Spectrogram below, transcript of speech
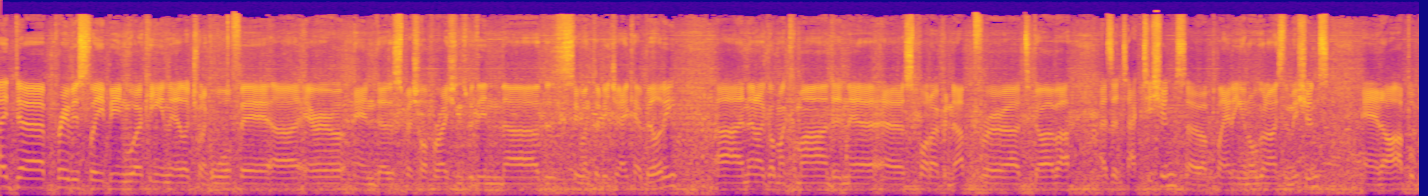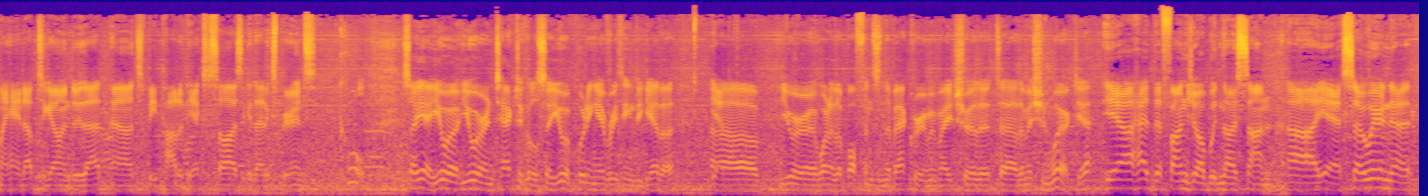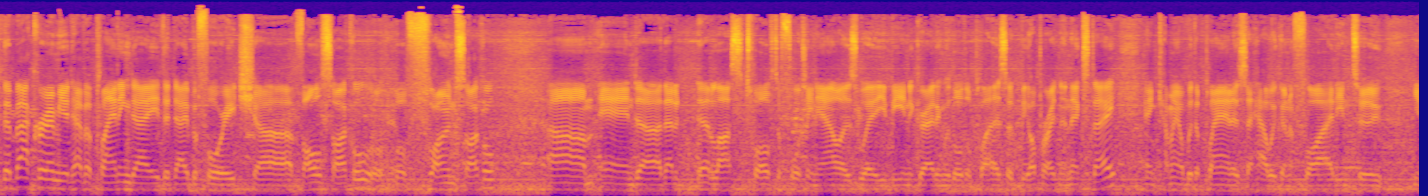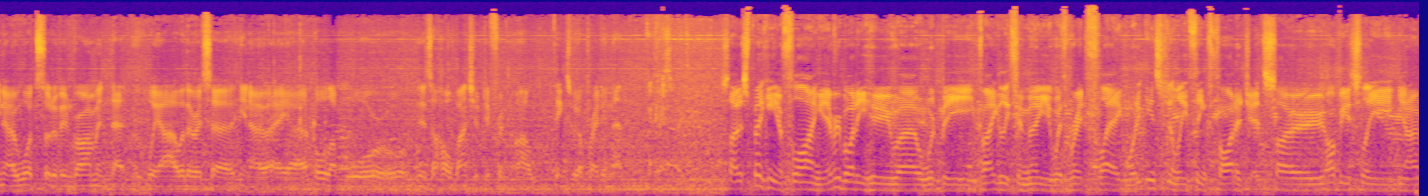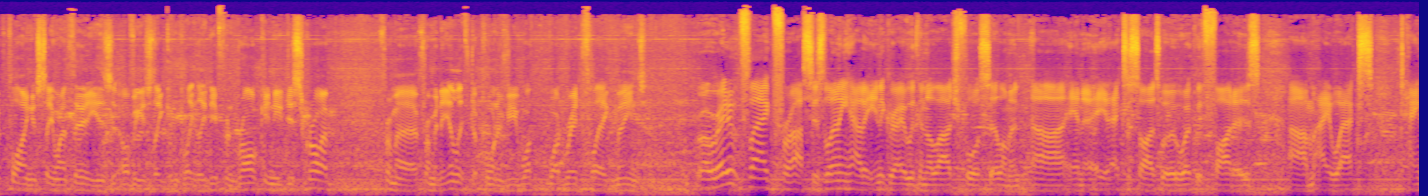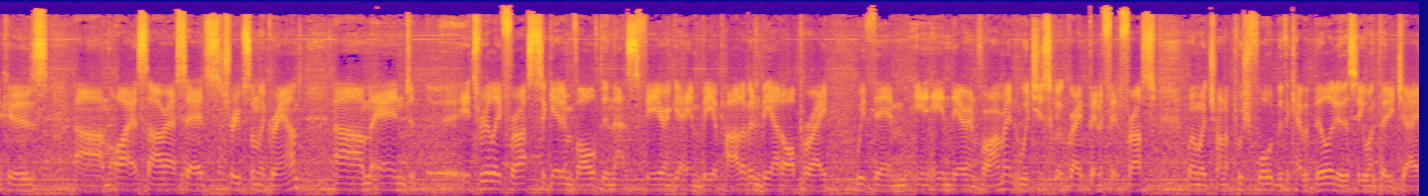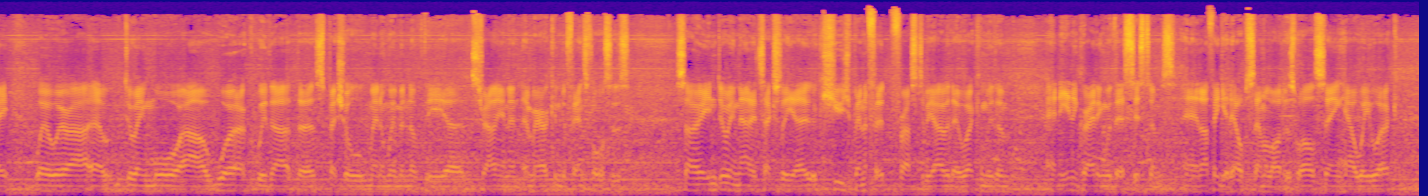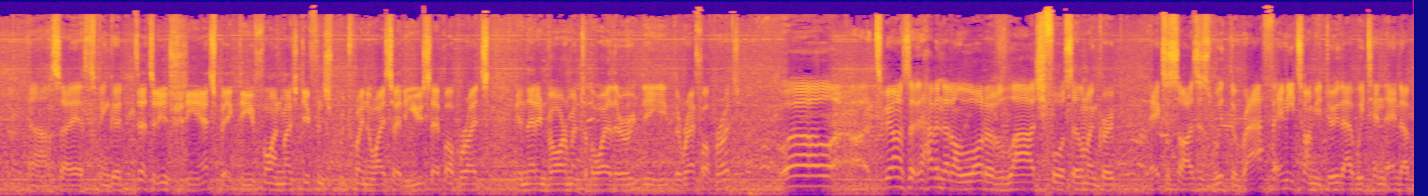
I'd uh, previously been working in the electronic warfare uh, area and uh, special operations within uh, the C-130J capability, uh, and then I got my command and uh, a spot opened up for uh, to go over as a tactician, so uh, planning and organising the missions, and I put my hand up to go and do that uh, to be part of the exercise to get that experience. Cool. So yeah, you were you were in tactical, so you were putting everything together. Yeah. Uh, you were one of the boffins in the back room who made sure that uh, the mission worked. Yeah. Yeah, I had the fun job with no Uh, yeah, so we're in the, the back room. You'd have a planning day the day before each uh, vul cycle or, or flown cycle, um, and uh, that that lasts 12 to 14 hours, where you'd be integrating with all the players that'd be operating the next day and coming up with a plan as to how we're going to fly it into, you know, what sort of environment that we are, whether it's a you know a uh, all-up war or there's a whole bunch of different uh, things we operate in that. So, speaking of flying, everybody who uh, would be vaguely familiar with Red Flag would instantly think fighter jets. So, obviously, you know, flying a C-130 is obviously a completely different role. Can you describe, from a from an airlifter point of view, what, what Red Flag means? Well, red flag for us is learning how to integrate within a large force element uh, and an exercise where we work with fighters, um, AWACS, tankers, um, ISR assets, troops on the ground. Um, and uh, it's really for us to get involved in that sphere and, get, and be a part of it and be able to operate with them in, in their environment, which is a great benefit for us when we're trying to push forward with the capability of the C-130J, where we're uh, doing more uh, work with uh, the special men and women of the uh, Australian and American Defence Forces. So in doing that, it's actually a huge benefit for us to be over there working with them and integrating with their systems. And I think it helps them a lot as well, seeing how we work. Uh, so yeah, it's been good. That's an interesting aspect. Do you find much difference between the way, say, the USAF operates in that environment to the way the, the, the RAF operates? Well, uh, to be honest, I haven't done a lot of large force element group exercises with the RAF. Anytime you do that, we tend to end up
